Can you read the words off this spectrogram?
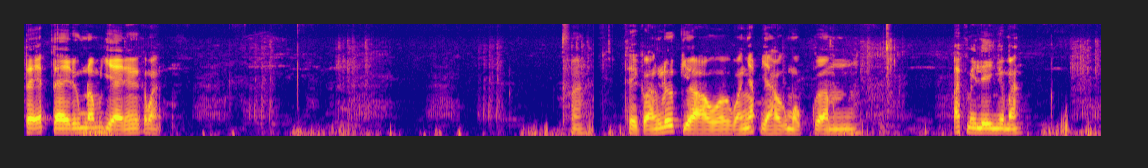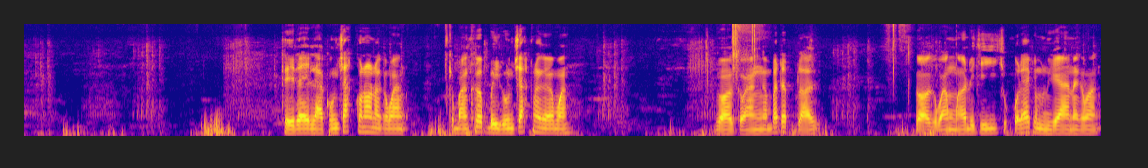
TFT đúng nó mới về nữa các bạn. Thì các bạn lướt vào các bạn nhấp vào một um, million các bạn thì đây là con chắc của nó nè các bạn. Các bạn copy con chắc nè các bạn. Rồi các bạn bắt up lại. Rồi các bạn mở địa chỉ chocolate cho mình ra nè các bạn.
